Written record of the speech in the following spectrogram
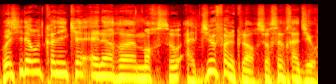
Voici les routes chroniques et leur euh, morceau Adieu folklore sur cette radio.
